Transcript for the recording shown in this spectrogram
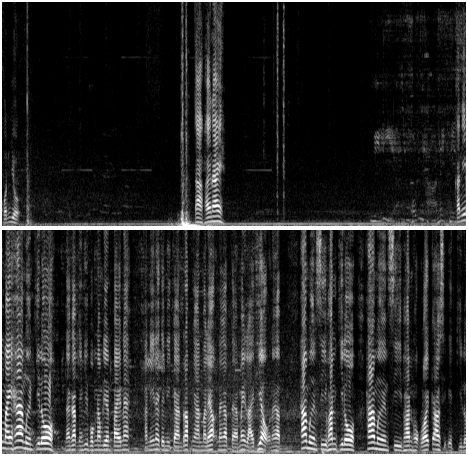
ขนอยู่อ่าภายในคันนี้ไม่ห้าหมื่นกิโลนะครับอย่างที่ผมนำเรียนไปนะคันนี้น่าจะมีการรับงานมาแล้วนะครับ แต่ไม่หลายเที่ยวนะครับ ห้าหมื่นสี่พันกิโลห้าหมื่นสี่พันหกร้อยเก้าสิบเอ็ดกิโล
